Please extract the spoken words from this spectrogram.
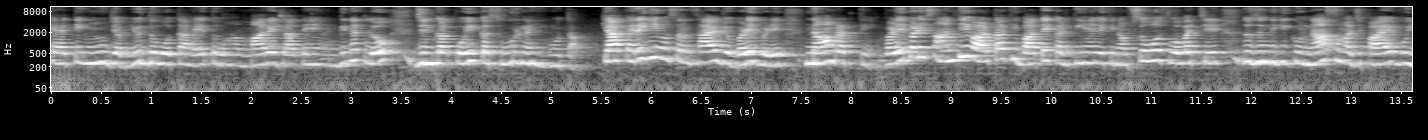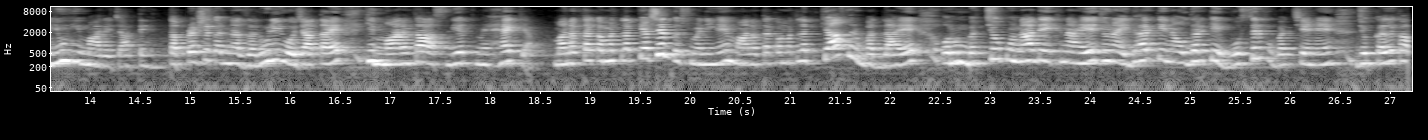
कहती हूँ, जब युद्ध होता है तो वहाँ मारे जाते हैं अनगिनत लोग जिनका कोई कसूर नहीं होता। क्या करेगी वो संसार जो बड़े बड़े नाम रखती हैं। बड़े बड़े शांति वार्ता की बातें करती हैं, लेकिन अफसोस वो बच्चे जो ज़िंदगी को ना समझ पाए, वो यूँ ही मारे जाते हैं। तब प्रश्न करना ज़रूरी हो जाता है कि मानवता असलियत में है क्या? मानवता का मतलब क्या? सिर्फ़ दुश्मनी है। मानवता का मतलब क्या सिर्फ़ बदला है? और उन बच्चों को ना देखना है जो ना इधर के ना उधर के, वो सिर्फ़ बच्चे हैं जो कल का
